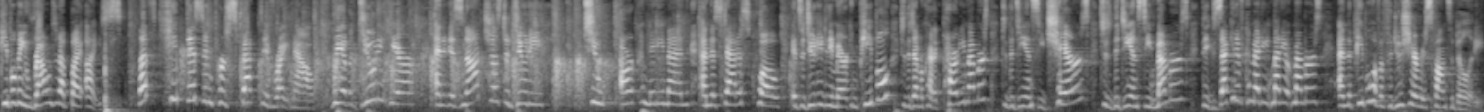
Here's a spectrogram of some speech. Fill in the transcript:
people being rounded up by ICE. Let's keep this in perspective right now. We have a duty here, and it is not just a duty to our committeemen and the status quo. It's a duty to the American people, to the Democratic Party members, to the DNC chairs, to the DNC members, the executive committee members, and the people who have a fiduciary responsibility.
